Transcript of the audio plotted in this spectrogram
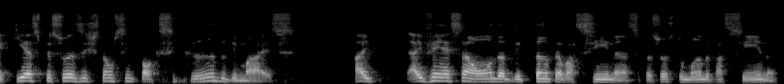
é que as pessoas estão se intoxicando demais. Aí Aí vem essa onda de tanta vacina, as pessoas tomando vacina,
